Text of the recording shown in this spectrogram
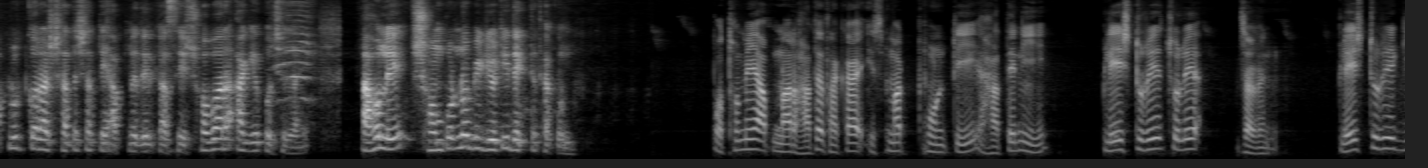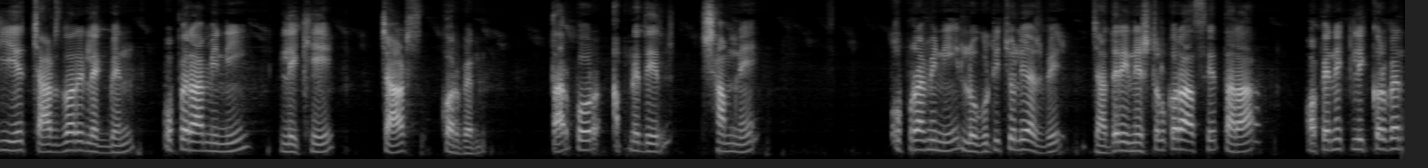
আপলোড করার সাথে সাথে আপনাদের কাছে সবার আগে পৌঁছে যায়। তাহলে সম্পূর্ণ ভিডিওটি দেখতে থাকুন। প্রথমে আপনার হাতে থাকা স্মার্টফোনটি হাতে নিয়ে প্লে স্টোরে চলে যাবেন। প্লে স্টোরে গিয়ে চার্জ বারে লিখবেন ওপেরা মিনি লিখে চার্জ করবেন। তারপর আপনাদের সামনে ওপেরা মিনি লোগোটি চলে আসবে। যাদের ইনস্টল করা আছে, তারা ওপেনে ক্লিক করবেন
